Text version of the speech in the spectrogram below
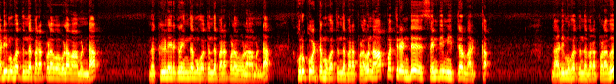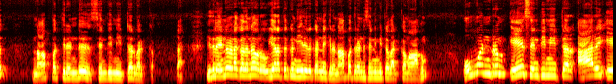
அடிமுகத்திந்த பரப்பளவு விளவாமண்டா இந்த கீழே இருக்கிற இந்த முகத்திந்த பரப்பளவு விளவாமண்டா குறுக்குவெட்டு முகத்திந்த பரப்பளவு நாற்பத்தி ரெண்டு சென்டிமீட்டர் வர்க்கம். இந்த அடிமுகத்திந்த பரப்பளவு நாற்பத்தி ரெண்டு சென்டிமீட்டர் வர்க்கம். இதில் என்ன நடக்குதுன்னா ஒரு உயரத்துக்கு நீர் இருக்குன்னு நினைக்கிறேன். நாற்பத்தி ரெண்டு சென்டிமீட்டர் வர்க்கம் ஆகும். ஒவ்வொன்றும் ஏ சென்டிமீட்டர் அரை ஏ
